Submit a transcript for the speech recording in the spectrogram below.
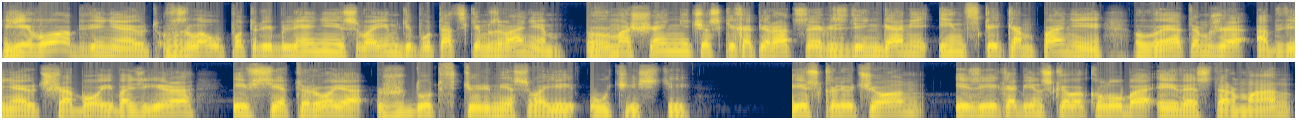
Его обвиняют в злоупотреблении своим депутатским званием, в мошеннических операциях с деньгами инской компании. В этом же обвиняют Шабо и Базира, и все трое ждут в тюрьме своей участи. Исключен из якобинского клуба и Вестерман,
